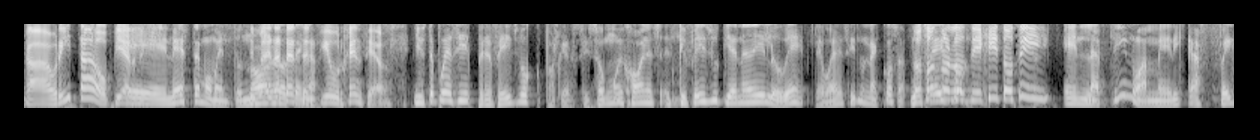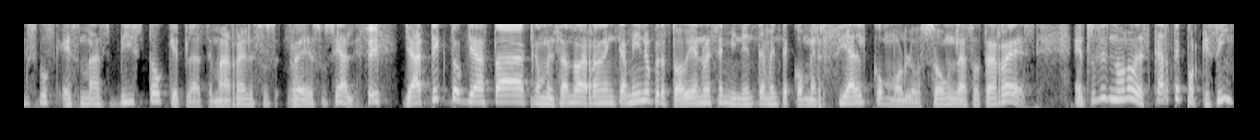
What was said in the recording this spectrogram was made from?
¿Ahorita o pierde? en este momento. No Imagínate el sentido de urgencia. Y usted puede decir, pero Facebook, porque si son muy jóvenes, es que Facebook ya nadie lo ve. Le voy a decir una cosa. Nosotros Facebook, los viejitos, sí. En Latinoamérica, Facebook es más visto que las demás redes, so- redes sociales. Sí. Ya TikTok ya está comenzando a agarrar en camino, pero todavía no es eminentemente comercial como lo son las otras redes. Entonces no lo descarte porque sí.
